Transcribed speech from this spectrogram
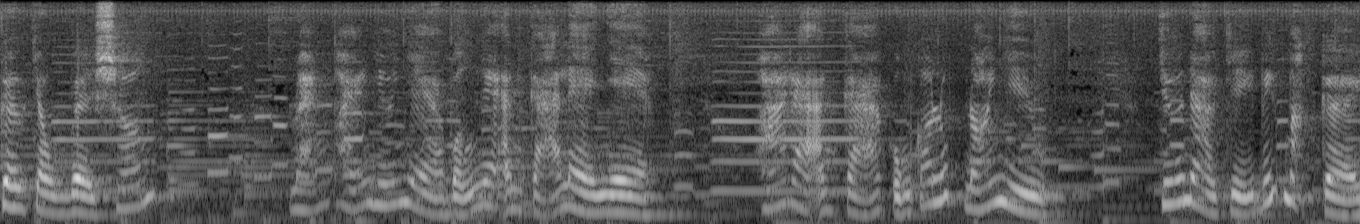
kêu chồng về sớm. Loáng thoáng dưới nhà vẫn nghe anh cả lè nhè hóa ra anh cả cũng có lúc nói nhiều. Chứ nào chỉ biết mặc kệ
